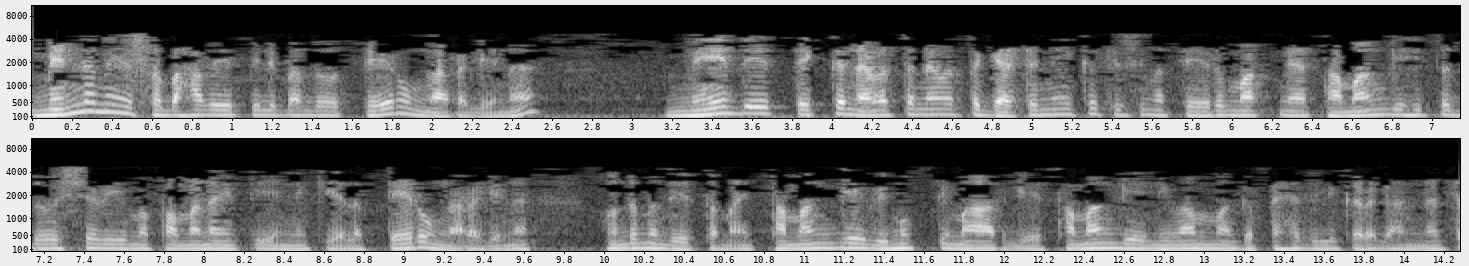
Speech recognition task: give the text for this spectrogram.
මෙන්න මේ ස්වභාවය පිළිබඳව තේරුම් අරගෙන මේ දේත් එක්ක නැවත නැවත ගැටෙන එක කිසිම තේරුමක් නැහැ. තමන්ගේ හිත දෝෂ වීම පමණයි තියෙන්නේ කියලා තේරුම් අරගෙන හොඳම දේ තමයි තමන්ගේ විමුක්ති මාර්ගය, තමන්ගේ නිවන් මඟ පැහැදිලි කරගන්නට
